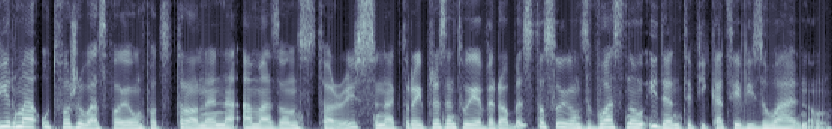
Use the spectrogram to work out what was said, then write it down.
Firma utworzyła swoją podstronę na Amazon Stories, na której prezentuje wyroby, stosując własną identyfikację wizualną.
